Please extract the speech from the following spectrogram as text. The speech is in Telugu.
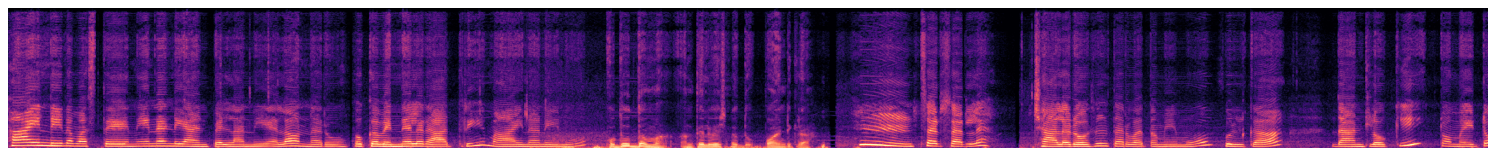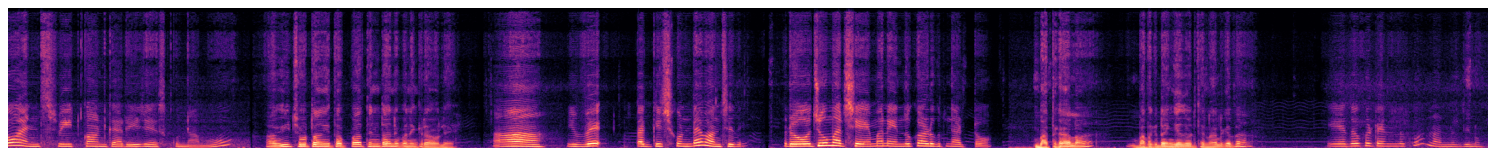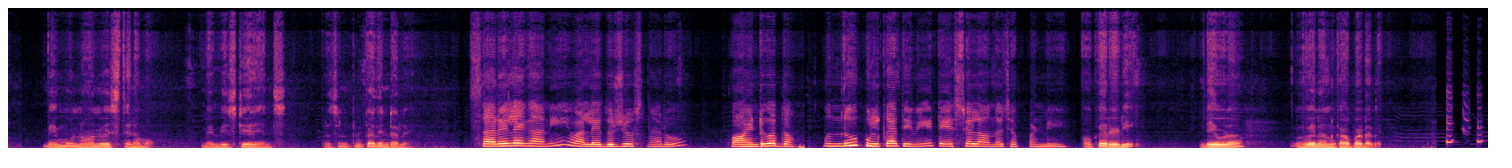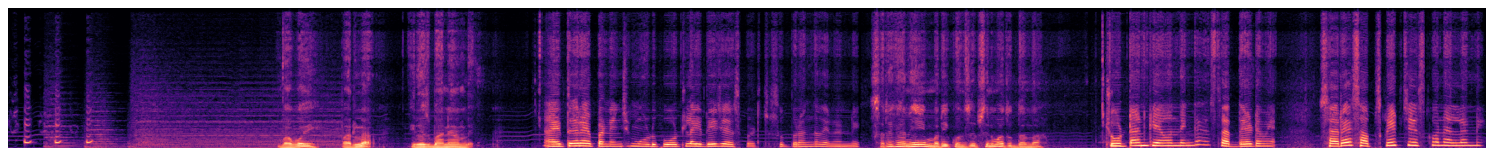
హాయ్ అండి నమస్తే. నేనండి ఆయన పెళ్ళాన్ని. ఎలా ఉన్నారు? ఒక వెన్నెల రాత్రి మా ఆయన నేను అంత తెలివేసినొద్దు పాయింట్కి రా. సరే సర్లే. చాలా రోజుల తర్వాత మేము ఫుల్గా దాంట్లోకి tomato and sweet corn curry చేసుకున్నాము. అవి చూడటానికి తప్ప తినటానికి పనికి రావులే. ఇవే. తగ్గించుకుంటే మంచిది. రోజు మరి చేయమని ఎందుకు అడుగుతున్నట్టు? బతకాలా? బతకడానికి ఏదో తినాలి కదా. ఏదో ఒకటి ఎందుకు? నన్ను తిను. మేము నాన్ వెజ్ తినము. మేము వెజిటేరియన్స్. ప్రజెంట్ పుల్కా తింటాలే. సరేలే కానీ వాళ్ళు ఎదురు చూస్తున్నారు. పాయింట్కి వద్దాం ముందు పుల్కా తిని టేస్ట్ ఎలా ఉందో చెప్పండి. Okay ready. దేవుడా నువ్వే నన్ను కాపాడాలి. బాబోయ్ పర్లా. ఈరోజు బాగానే ఉంది. అయితే రేపటి నుంచి మూడు పూట్ల ఇదే చేసి పెడతా. శుభ్రంగా తినండి. సరే కానీ మరి కొంచెంసేపు సినిమా చూద్దాందా? చూడటానికి ఏముంది ఇంకా? సర్దేయడమే సరే సబ్స్క్రైబ్ చేసుకొని వెళ్ళండి.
